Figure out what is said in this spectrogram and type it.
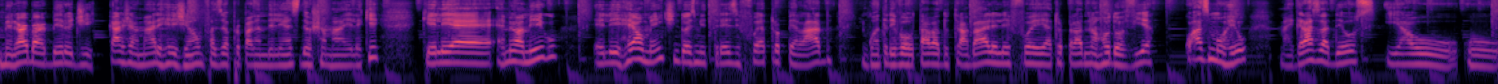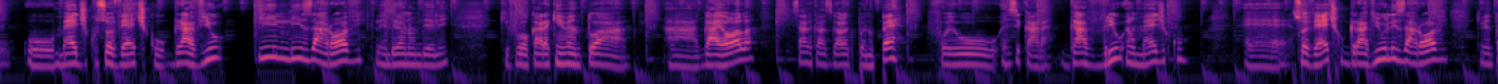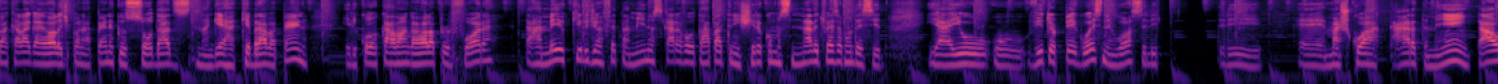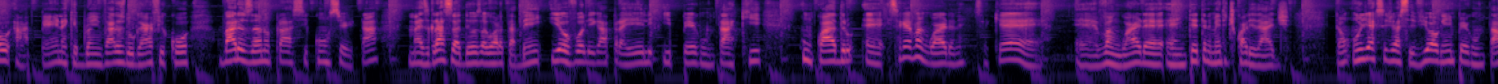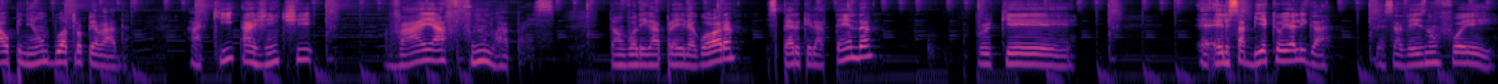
melhor barbeiro de Cajamar e região, vou fazer a propaganda dele antes de eu chamar ele aqui, que ele é, é meu amigo, ele realmente em 2013 foi atropelado, enquanto ele voltava do trabalho, ele foi atropelado na rodovia, quase morreu, mas graças a Deus e ao o, o médico soviético Gravil Ilizarov, lembrei o nome dele, hein? que foi o cara que inventou a, a gaiola, sabe aquelas gaiolas que põe no pé? Foi o esse cara, Gavril, é um médico é, soviético, Gravil Lizarov, que inventou aquela gaiola de pôr na perna que os soldados na guerra quebravam a perna. Ele colocava uma gaiola por fora, tava meio quilo de anfetamina e os caras voltavam pra trincheira como se nada tivesse acontecido. E aí o, o Victor pegou esse negócio, ele, ele é, machucou a cara também tal, a perna quebrou em vários lugares, ficou vários anos para se consertar, mas graças a Deus agora tá bem e eu vou ligar para ele e perguntar aqui um quadro, é, isso aqui é vanguarda, né? Isso aqui é é, vanguarda, é, é, entretenimento de qualidade. Então, onde é que você já se viu alguém perguntar a opinião do atropelado? Aqui a gente vai a fundo, rapaz. Então, vou ligar para ele agora. Espero que ele atenda, porque é, ele sabia que eu ia ligar. Dessa vez não foi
